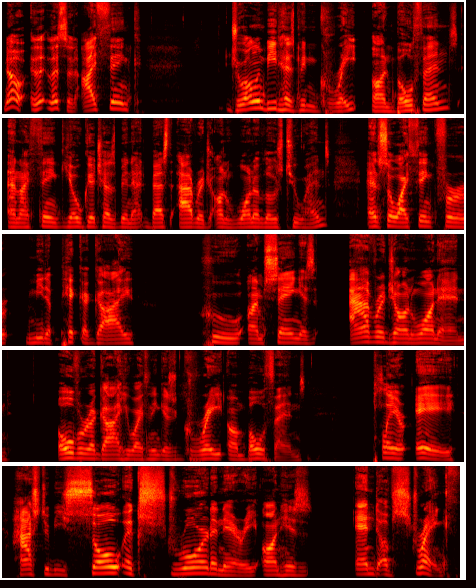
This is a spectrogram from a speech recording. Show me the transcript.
No, listen, I think Joel Embiid has been great on both ends, and I think Jokic has been at best average on one of those two ends. And so I think for me to pick a guy who I'm saying is average on one end over a guy who I think is great on both ends, player A has to be so extraordinary on his end of strength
